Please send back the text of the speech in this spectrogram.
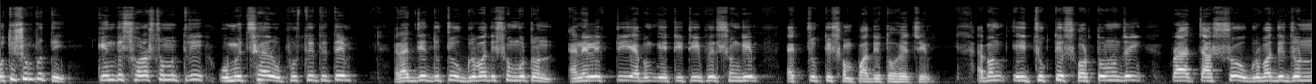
অতি সম্প্রতি কেন্দ্রীয় স্বরাষ্ট্রমন্ত্রী অমিত শাহের উপস্থিতিতে রাজ্যের দুটি উগ্রবাদী সংগঠন, এনএলএফটি এবং এটিটিএফের সঙ্গে এক চুক্তি সম্পাদিত হয়েছে এবং এই চুক্তির শর্ত অনুযায়ী প্রায় চারশো উগ্রবাদীর জন্য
